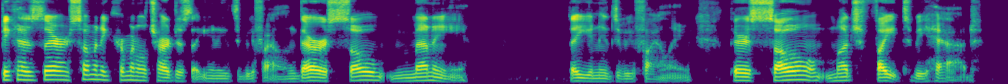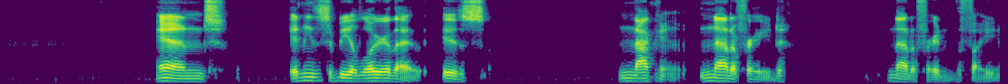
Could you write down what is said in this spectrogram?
because there are so many criminal charges that you need to be filing. There are so many that you need to be filing. There's so much fight to be had. And it needs to be a lawyer that is not not afraid, not afraid of the fight.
